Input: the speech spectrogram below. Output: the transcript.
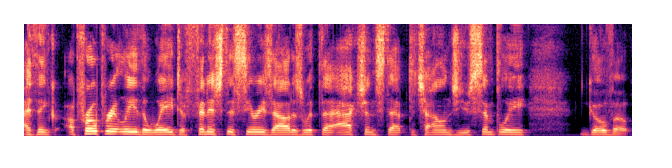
I think appropriately the way to finish this series out is with the action step to challenge you simply go vote.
